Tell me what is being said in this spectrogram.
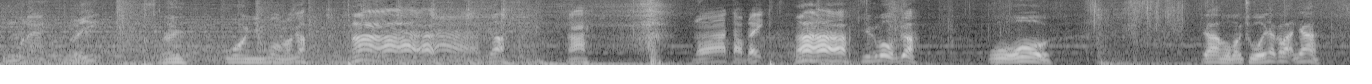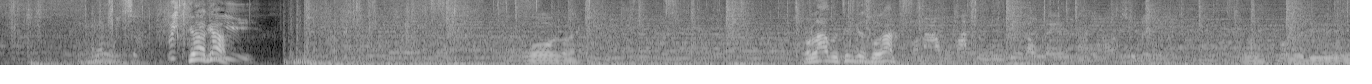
xuống luôn này. Đấy. Đây, ui nhìn mồm nó kìa. À, à, à, à, À. À, nó tập đấy. à, à, à, nhìn cái mồm kìa. Ồ, Đây là hồ băng chúa nha các bạn. Ui, Kìa, kìa. Ôi con này. Nó lao từ trên kia xuống à? Nó nào một phát từ cái đầu này nó xuống đây luôn. Ui, mọi người đi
